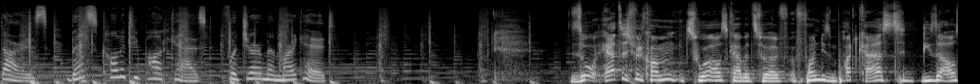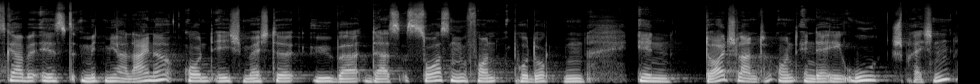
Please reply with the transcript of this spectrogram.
Stars, best quality podcast for German market. So, herzlich willkommen zur Ausgabe 12 von diesem Podcast. Diese Ausgabe ist mit mir alleine und ich möchte über das Sourcen von Produkten in Deutschland und in der EU sprechen.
